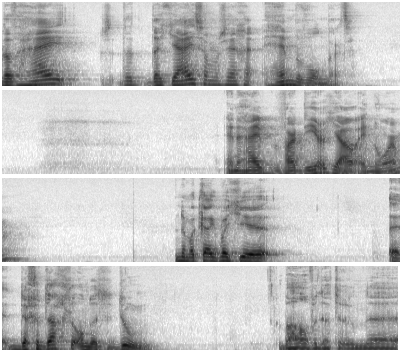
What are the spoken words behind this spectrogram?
dat hij, dat, dat jij, zal maar zeggen, hem bewondert. En hij waardeert jou enorm. Nou, maar kijk, wat je. eh, De gedachte om dat te doen. Behalve dat er een, eh,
